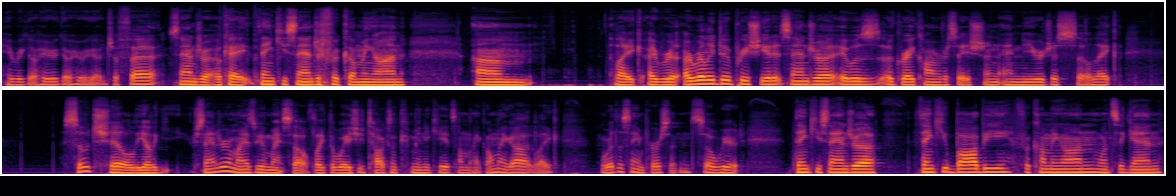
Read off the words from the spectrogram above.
here we go, here we go, here we go. Jafet, Sandra. Okay, thank you, Sandra, for coming on. Um like I re- I really do appreciate it, Sandra. It was a great conversation and you were just so like so chill. Yeah, like Sandra reminds me of myself. Like the way she talks and communicates, I'm like, oh my god, like we're the same person. so weird. Thank you, Sandra. Thank you, Bobby, for coming on once again.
